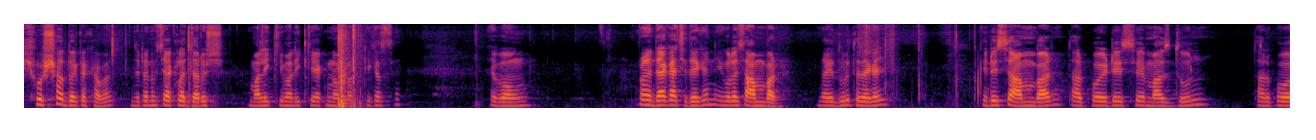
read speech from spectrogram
সুস্বাদু একটা খাবার। যেটা হচ্ছে একলা জারুস মালিকি মালিকি এক নম্বর। ঠিক আছে? এবং আপনারা দেখাচ্ছি, দেখেন, এগুলো হচ্ছে আম্বার। দেখে দূরতে দেখাই। এটা হচ্ছে আম্বার, তারপর এটা হচ্ছে মাজদুল, তারপর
